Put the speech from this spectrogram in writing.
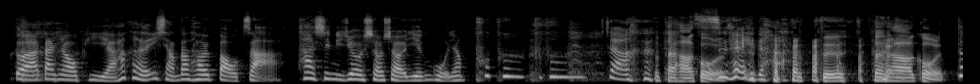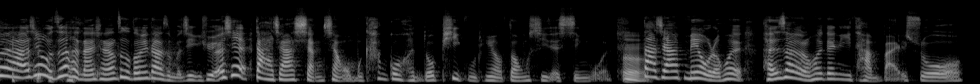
对啊，弹药屁啊，他可能一想到他会爆炸，他的心里就有小小的烟火，这样噗噗噗噗这样，太哈扣了之类的、啊，对，太哈扣了。对啊，而且我真的很难想象这个东西到底怎么进去。而且大家想想，我们看过很多屁股里面有东西的新闻，嗯，大家没有人会，很少有人会跟你坦白说。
